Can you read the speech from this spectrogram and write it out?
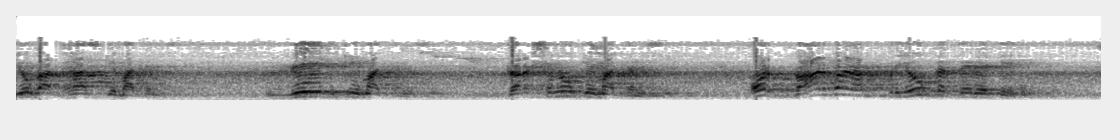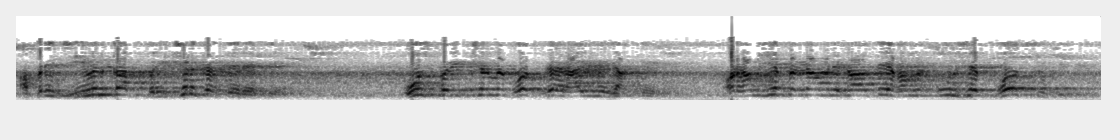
योगाभ्यास के माध्यम से, वेद के माध्यम से, दर्शनों के माध्यम से। और बार बार हम प्रयोग करते रहते हैं, अपने जीवन का परीक्षण करते रहते हैं। उस परीक्षण में बहुत गहराई में जाते हैं। और हम ये परिणाम निकालते हैं, हम उनसे बहुत सुखी हैं।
